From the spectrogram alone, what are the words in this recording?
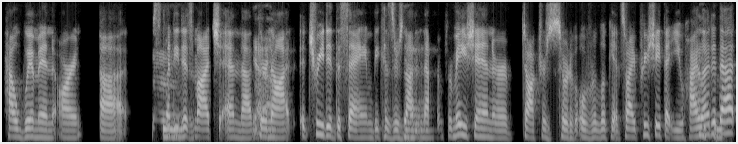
how women aren't uh, studied mm. as much and that yeah. they're not uh, treated the same because there's not yeah. enough information or doctors sort of overlook it. So I appreciate that you highlighted mm-hmm. that.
